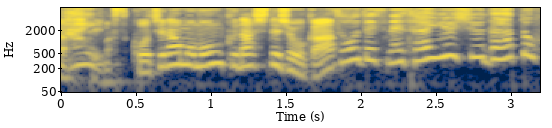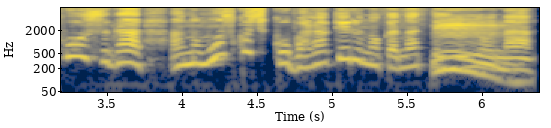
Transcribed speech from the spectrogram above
なっています、こちらも文句なしでしょうか？そうですね。最優秀ダートホースがあのもう少しこうばらけるのかなっていうような、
